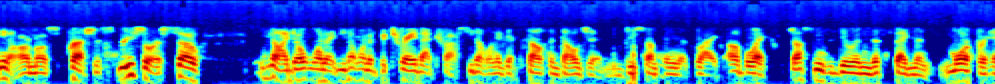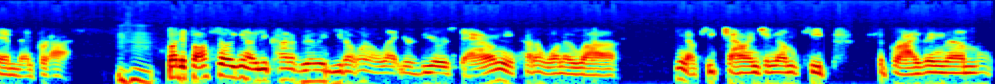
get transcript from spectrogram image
you know, our most precious resource. So, you know, I don't want to, you don't want to betray that trust. You don't want to get self-indulgent and do something that's like, oh boy, Justin's doing this segment more for him than for us. Mm-hmm. But it's also, you know, you kind of really, you don't want to let your viewers down. You kind of want to, uh, you know, keep challenging them, keep surprising them,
